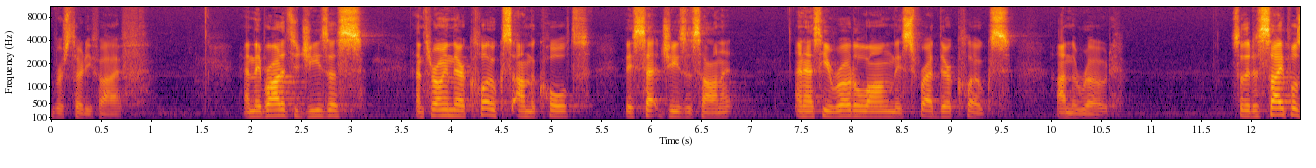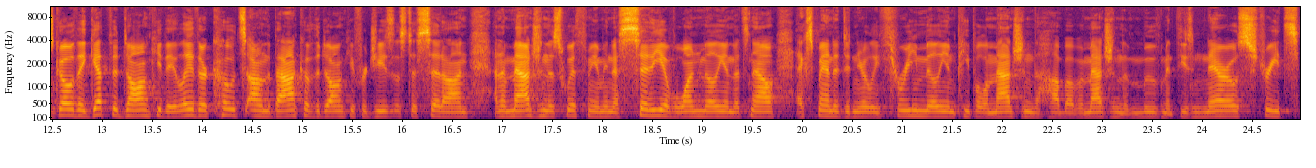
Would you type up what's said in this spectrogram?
Verse 35. And they brought it to Jesus, and throwing their cloaks on the colt, they set Jesus on it. And as he rode along, they spread their cloaks on the road. So the disciples go, they get the donkey, they lay their coats on the back of the donkey for Jesus to sit on. And imagine this with me. I mean, a city of one million that's now expanded to nearly three million people. Imagine the hubbub, imagine the movement, these narrow streets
